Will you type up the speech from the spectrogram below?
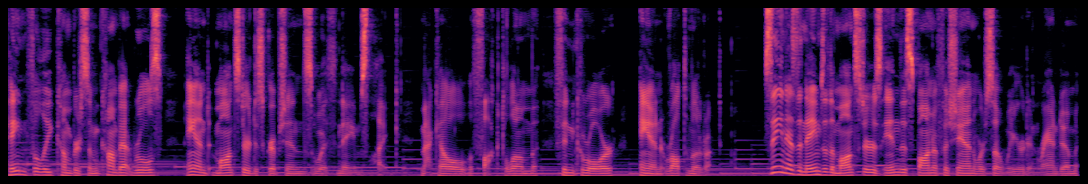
painfully cumbersome combat rules, and monster descriptions with names like Makel, Faktlum, Finkror, and Raltamurut. Seeing as the names of the monsters in the spawn of Fashan were so weird and random,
